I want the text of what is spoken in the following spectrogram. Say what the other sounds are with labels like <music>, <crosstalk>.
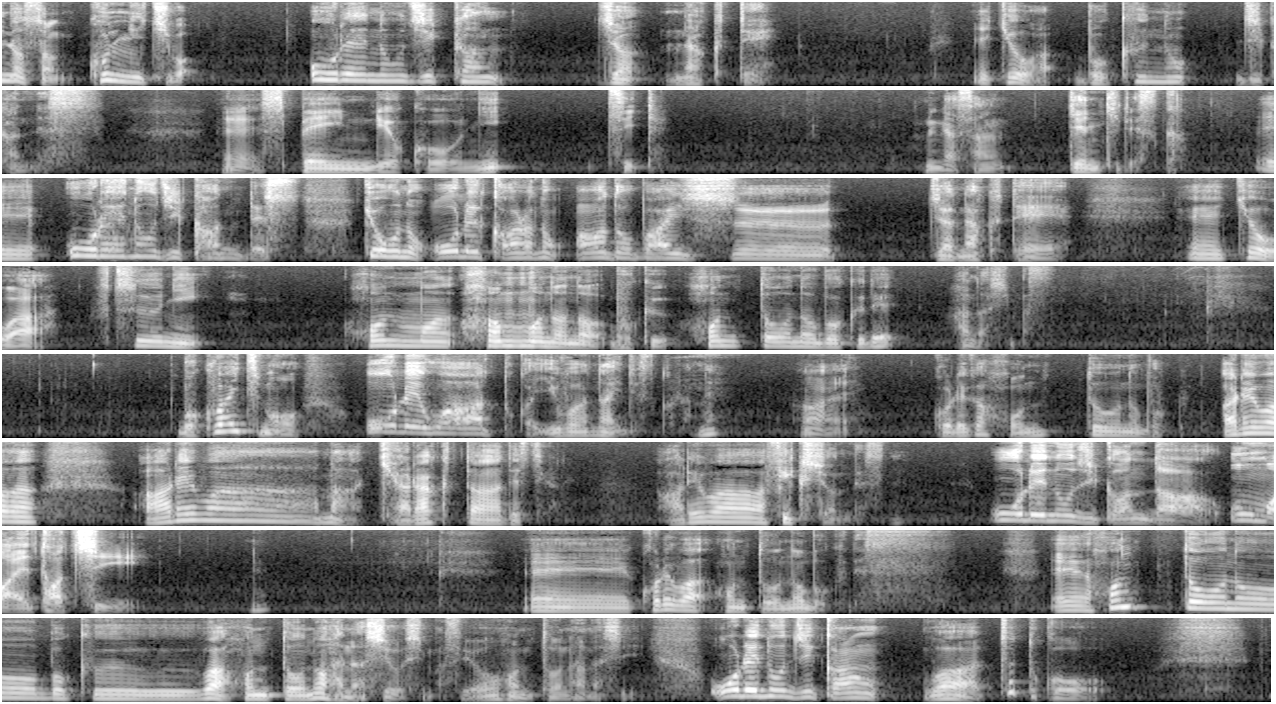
皆さんこんにちは。俺の時間じゃなくて。え今日は僕の時間です、えースペイン旅行について。皆さん元気ですか、えー俺の時間です。今日の俺からのアドバイスじゃなくて、えー今日は普通に本物 <laughs> 本物の僕本当の僕で話します。僕はいつも「俺は」とか言わないですからね。はい。これが本当の僕。あれはあれはまあキャラクターですよね。あれはフィクションですね。俺の時間だ。お前たち、ね。えーこれは本当の僕です。えー本当の僕は本当の話をしますよ。本当の話。俺の時間はちょっとこ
